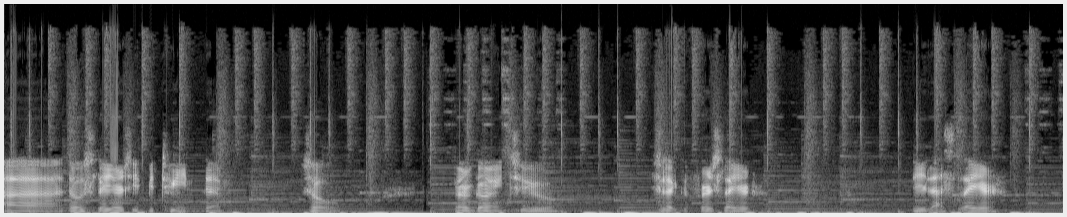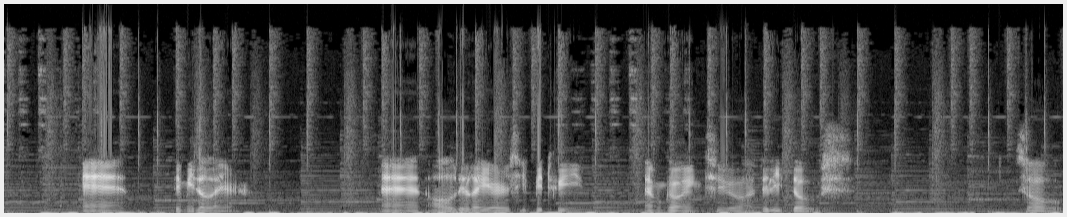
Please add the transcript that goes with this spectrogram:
uh, those layers in between them. So we're going to select the first layer the last layer and the middle layer. And all the layers in between I'm going to uh, delete those. So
